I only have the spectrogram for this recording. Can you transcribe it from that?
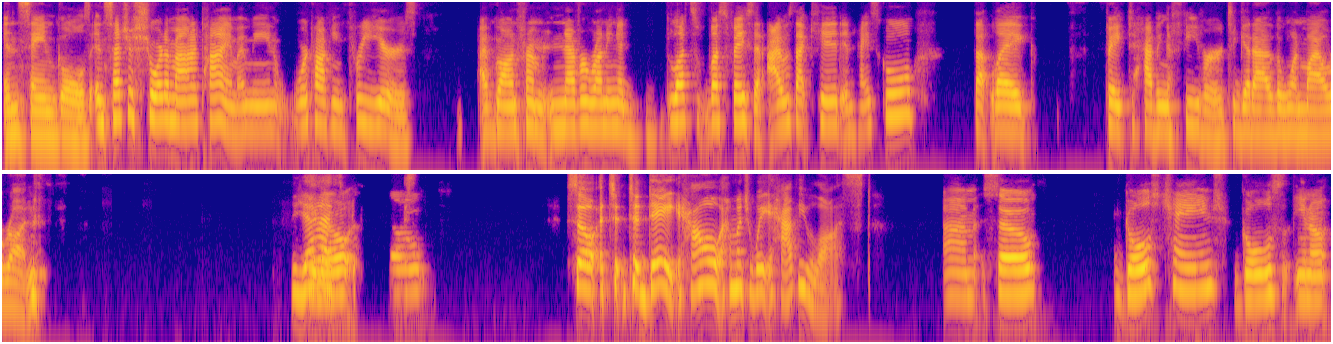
insane goals in such a short amount of time. I mean, we're talking 3 years I've gone from never running a let's let's face it, I was that kid in high school that like faked having a fever to get out of the 1 mile run. Yes. You know? So so to, to date, how how much weight have you lost? Um so goals change, goals, you know,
